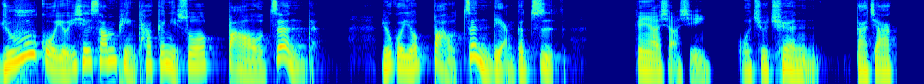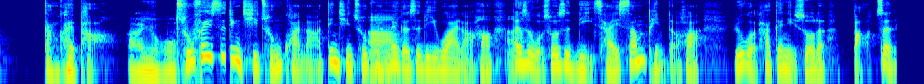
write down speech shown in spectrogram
如果有一些商品，他跟你说保证的，如果有“保证”两个字，更要小心。我就劝大家赶快跑。哎呦，除非是定期存款啊，定期存款啊那个是例外了哈。但是我说是理财商品的话，如果他跟你说了保证，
